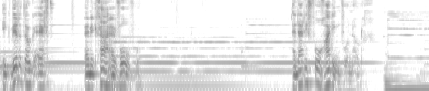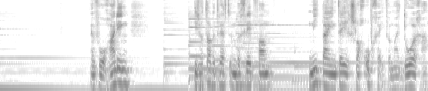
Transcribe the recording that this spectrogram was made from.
ik wil het ook echt en ik ga er vol voor. En daar is volharding voor nodig. En volharding is wat dat betreft een begrip van niet bij een tegenslag opgeven, maar doorgaan.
